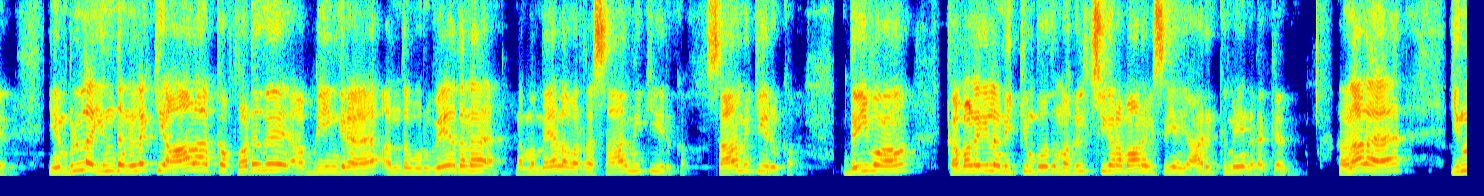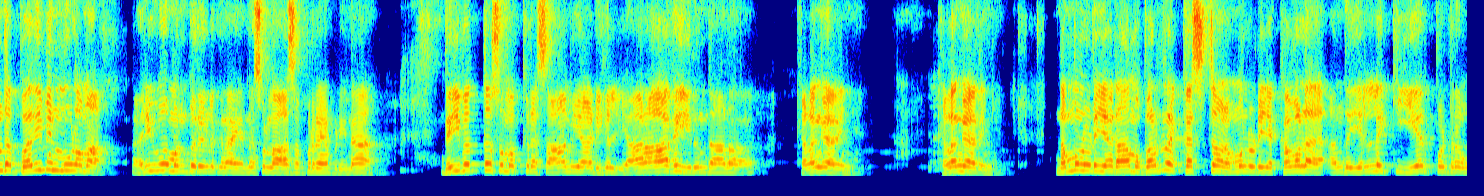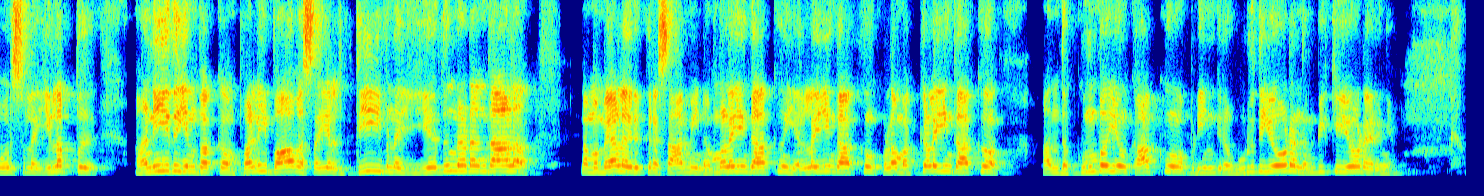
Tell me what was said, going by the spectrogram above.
என் பிள்ளை இந்த நிலைக்கு ஆளாக்கப்படுது அப்படிங்கிற அந்த ஒரு வேதனை நம்ம மேலே வர்ற சாமிக்கு இருக்கும் சாமிக்கு இருக்கும். தெய்வம் கவலையில் நிற்கும் போது மகிழ்ச்சிகரமான விஷயம் யாருக்குமே நடக்காது. அதனால இந்த பதிவின் மூலமா அறிவோம் அன்பர்களுக்கு நான் என்ன சொல்ல ஆசைப்படுறேன் அப்படின்னா தெய்வத்தை சுமக்கிற சாமியாடிகள் யாராக இருந்தாலும் கிளங்காதீங்க கிளங்காதீங்க நம்மளுடைய நாம் படுற கஷ்டம் நம்மளுடைய கவலை அந்த எல்லைக்கு ஏற்படுற ஒரு சில இழப்பு அநீதியின் பக்கம் பழி பாவ செயல் தீவினை எது நடந்தாலும் நம்ம மேல இருக்கிற சாமி நம்மளையும் காக்கும் எல்லையும் காக்கும் குல மக்களையும் காக்கும் அந்த கும்பையும் காக்கும் அப்படிங்கிற உறுதியோட நம்பிக்கையோட இருங்க.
